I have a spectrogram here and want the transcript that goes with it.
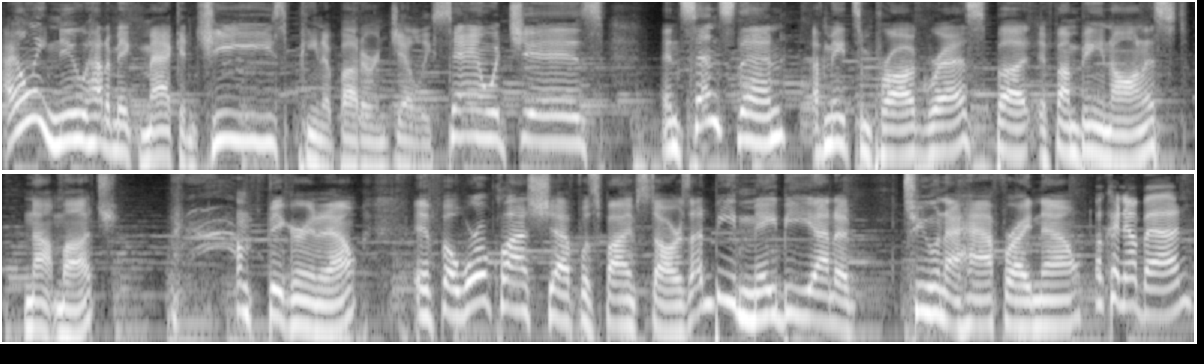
I only knew how to make mac and cheese, peanut butter and jelly sandwiches, and since then, I've made some progress, but if I'm being honest, not much. I'm figuring it out. If a world class chef was five stars, I'd be maybe at a two and a half right now. Okay, not bad.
